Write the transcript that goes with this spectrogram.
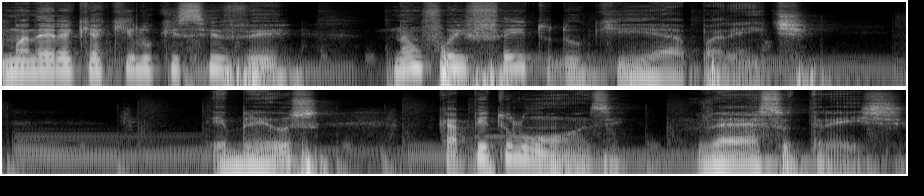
maneira que aquilo que se vê não foi feito do que é aparente. Hebreus, capítulo 11, verso 3.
